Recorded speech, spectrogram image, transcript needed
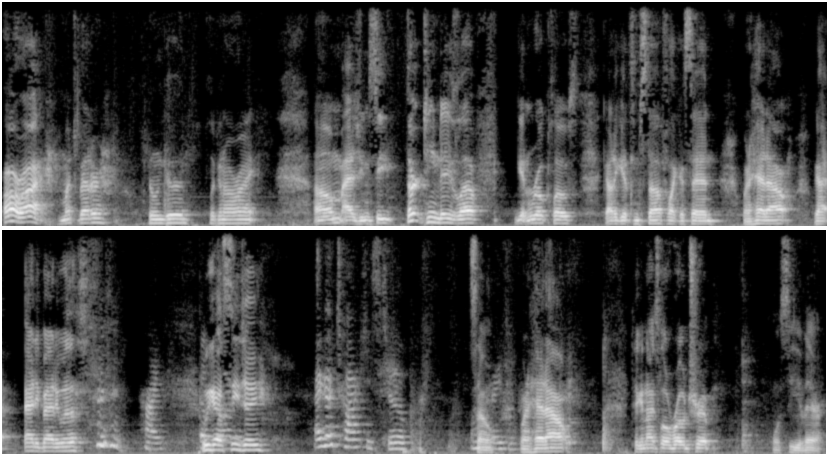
All right, much better. Feeling good, looking all right. Um, as you can see, 13 days left getting real close. Got to get some stuff. Like I said, we're gonna head out. We got Addie Batty with us. Hi. we got CJ. I got Takis too. So we're gonna head out, take a nice little road trip. We'll see you there.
